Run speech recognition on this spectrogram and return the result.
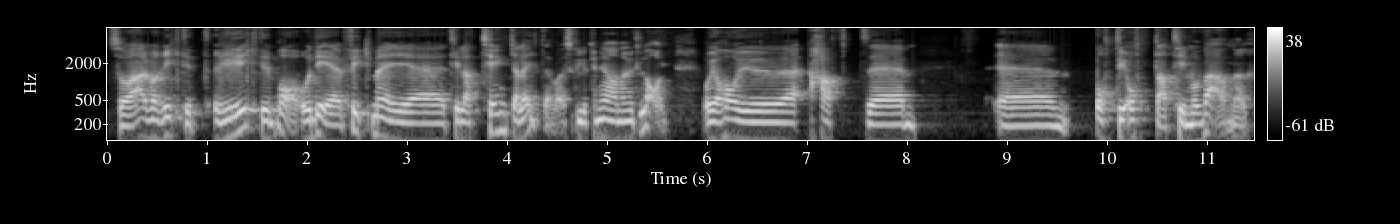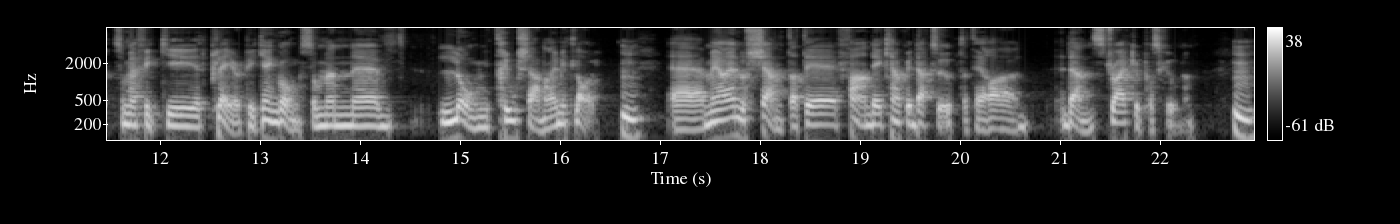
Så ja, det var riktigt, riktigt bra. Och det fick mig eh, till att tänka lite vad jag skulle kunna göra med mitt lag. Och jag har ju haft eh, eh, 88 Timo Werner som jag fick i ett player pick en gång som en eh, lång trotjänare i mitt lag. Mm. Eh, men jag har ändå känt att det, fan, det är kanske dags att uppdatera den striker-positionen. Mm.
